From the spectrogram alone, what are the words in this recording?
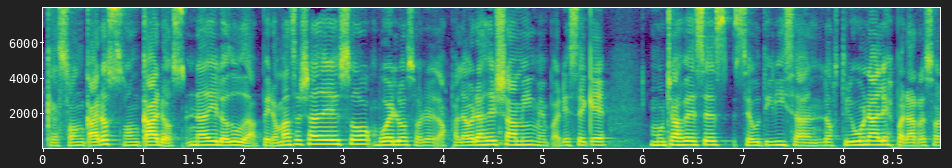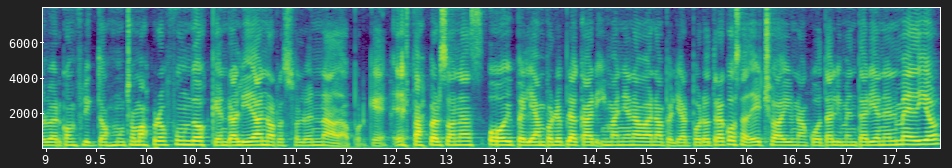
que son caros, son caros, nadie lo duda. Pero más allá de eso, vuelvo sobre las palabras de Yami, me parece que muchas veces se utilizan los tribunales para resolver conflictos mucho más profundos que en realidad no resuelven nada, porque estas personas hoy pelean por el placar y mañana van a pelear por otra cosa. De hecho, hay una cuota alimentaria en el medio.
